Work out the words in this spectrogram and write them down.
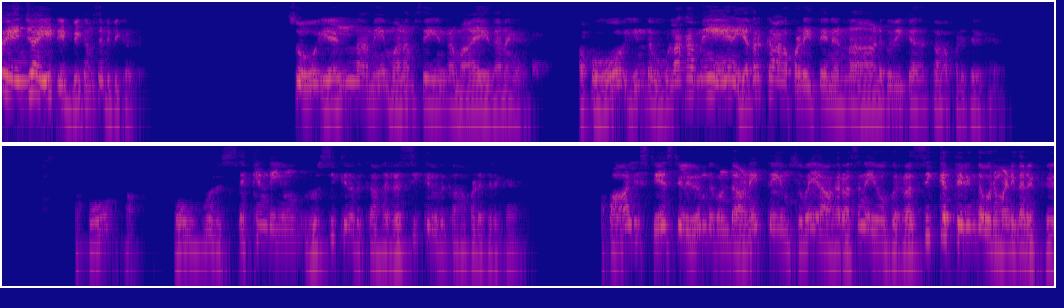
to enjoy it it becomes a difficult so எல்லாமே மனம் செய்கின்ற மாயை தானேங்க அப்போ இந்த உலகமே எதற்காக படைத்தேன்னா அனுபவிக்கிறதுக்காக படைத்திருக்கேன். அப்போ ஒவ்வொரு செகண்டையும் ருசிக்கிறதுக்காக ரசிக்கிறதுக்காக படைத்திருக்கேன். அப்போ ஆலிஸ் டேஸ்டில் இருந்து கொண்டு அனைத்தையும் சுவையாக ரசனையோக ரசிக்க தெரிந்த ஒரு மனிதனுக்கு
